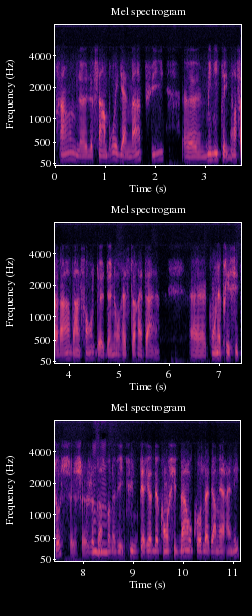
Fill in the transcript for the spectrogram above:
prendre le, flambeau également, puis euh, militer en faveur, dans le fond, de, nos restaurateurs. Euh, qu'on apprécie tous. Je, pense mhm. qu'on a vécu une période de confinement au cours de la dernière année.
